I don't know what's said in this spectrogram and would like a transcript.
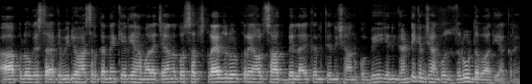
आप लोग इस तरह के वीडियो हासिल करने के लिए हमारे चैनल को सब्सक्राइब ज़रूर करें और साथ बेल आइकन के निशान को भी, यानी घंटी के निशान को ज़रूर दबा दिया करें।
